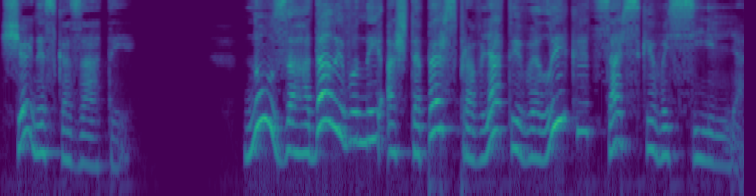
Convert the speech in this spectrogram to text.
що й не сказати. Ну, загадали вони аж тепер справляти велике царське весілля.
